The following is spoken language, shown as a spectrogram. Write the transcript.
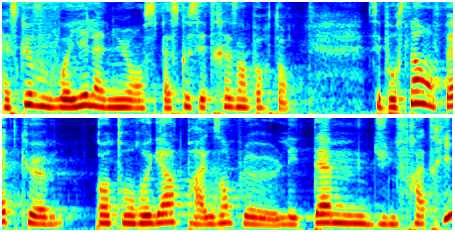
Est-ce que vous voyez la nuance? Parce que c'est très important. C'est pour ça en fait que quand on regarde par exemple les thèmes d'une fratrie,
